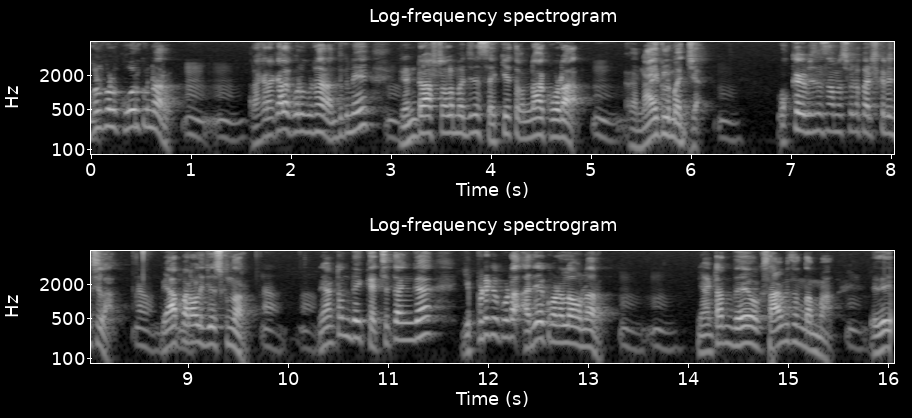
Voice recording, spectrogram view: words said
ఒకరికొకరు కోరుకున్నారు. రకరకాల కోరుకుంటున్నారు. అందుకనే రెండు రాష్ట్రాల మధ్యన సఖ్యత ఉన్నా కూడా నాయకుల మధ్య. ఒక్క విభజన సమస్య కూడా పరిష్కరించాల. వ్యాపారాలు చేసుకున్నారు. నేను అంటుంది ఖచ్చితంగా ఇప్పటికీ కూడా అదే కోణలో ఉన్నారు. నేను అంటుంది ఒక సామెత ఉందమ్మా. ఇది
